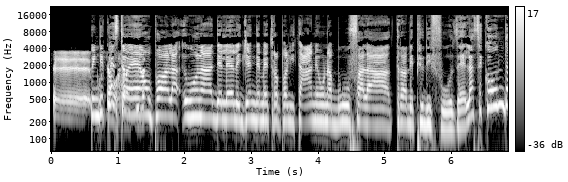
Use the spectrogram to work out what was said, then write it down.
eh, Quindi questa è un po' la- una delle leggende metropolitane, una bufala tra le più diffuse. La seconda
